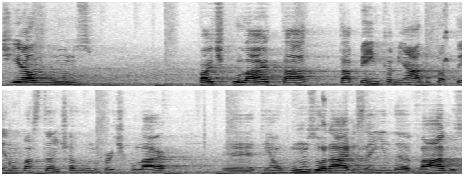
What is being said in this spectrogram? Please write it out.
de alunos particular tá, tá bem encaminhado, tá tendo bastante aluno particular. É, tem alguns horários ainda vagos.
